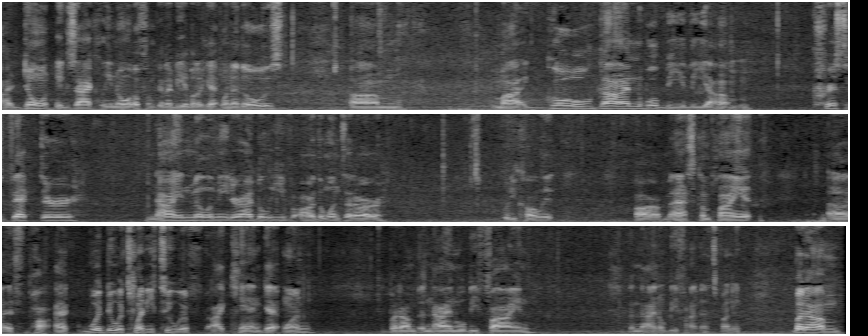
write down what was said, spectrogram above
I don't exactly know if I'm going to be able to get one of those. Um, my goal gun will be the um, Kriss Vector 9 millimeter, I believe, are the ones that are, what do you call it, are mass compliant. Uh, if I would do a 22 if I can get one, but um, the 9 will be fine. The 9 will be fine, that's funny. But um,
